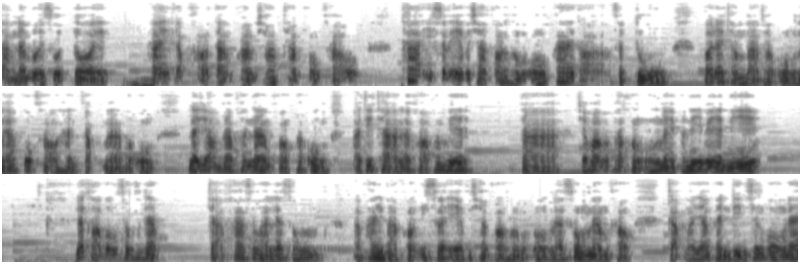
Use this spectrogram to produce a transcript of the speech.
ธรรมนั้นบริสุทธิ์โดยให้กับเขาตามความชอบธรรมของเขา ถ้าอิสราเอลประชากรของพระองค์พ่ายต่อศัตรูเพราะได้ทำบาปต่อองค์แล้วพวกเขาหันกลับมาพระองค์ และยอมรับพระนามของพระองค์ อธิษฐานและขอพระเมตตา เฉพาะพระพักขององค์ในพระนิเวศนี้ และขอพระองค์ทรงสดับจากฟ้าสวรรค์และทรงอภัยบาปของอิสราเอลประชากรของพระองค์และทรงนำเขากลับมายังแผ่นดิน ซึ่งองค์ได้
